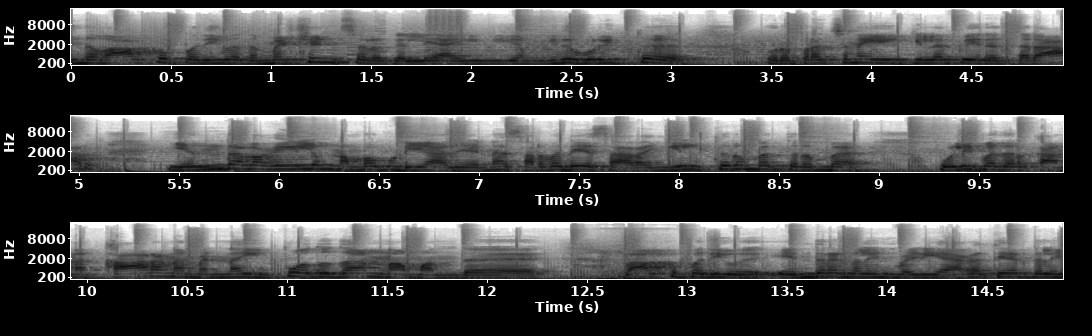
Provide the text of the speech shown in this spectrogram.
இந்த வாக்குப்பதிவு அந்த மெஷின்ஸ் இருக்கு இல்லையா இவிஎம் இது குறித்து ஒரு பிரச்சனையை கிளப்பி இருக்கிறார். எந்த வகையிலும் நம்ப முடியாது என்ன சர்வதேச அரங்கில் திரும்ப திரும்ப ஒழிப்பதற்கான காரணம் என்ன? இப்போதுதான் நாம் அந்த வாக்குப்பதிவு எந்திரங்களின் வழியாக தேர்தலை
